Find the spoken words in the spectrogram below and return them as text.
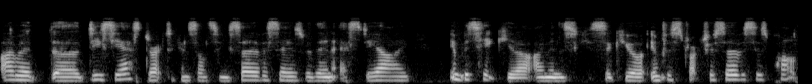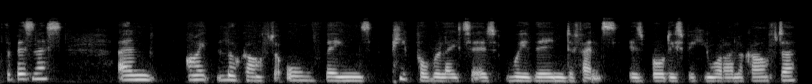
I'm a uh, DCS, Director Consulting Services within SDI. In particular, I'm in the secure infrastructure services part of the business, and I look after all things people related within defence, is broadly speaking what I look after.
